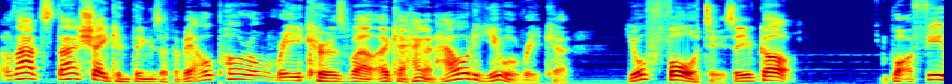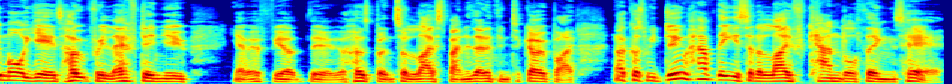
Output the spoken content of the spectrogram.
Oh, that's that's shaking things up a bit. Oh, poor Ulrika as well. Okay, hang on. How old are you, Ulrika? You're forty, so you've got what a few more years hopefully left in you you know, if your, your husband's sort of lifespan is anything to go by. Now, of course, we do have these sort of life candle things here.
